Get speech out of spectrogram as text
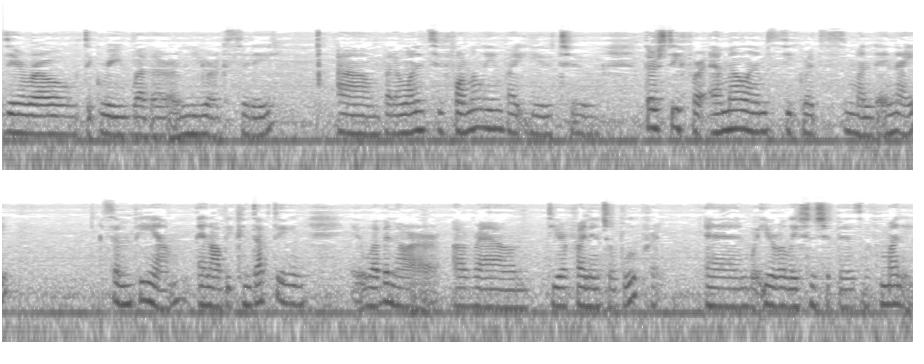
zero degree weather New York City. Um, but I wanted to formally invite you to Thirsty for MLM Secrets Monday night 7 p.m. and I'll be conducting a webinar around your financial blueprint and what your relationship is with money.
